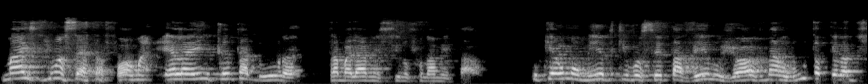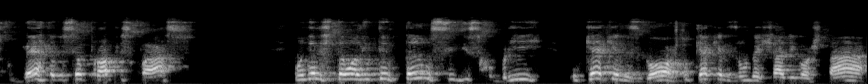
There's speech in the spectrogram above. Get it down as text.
Mas, de uma certa forma, ela é encantadora trabalhar no ensino fundamental. Porque é um momento que você está vendo o jovem na luta pela descoberta do seu próprio espaço. Onde eles estão ali tentando se descobrir o que é que eles gostam, o que é que eles vão deixar de gostar,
